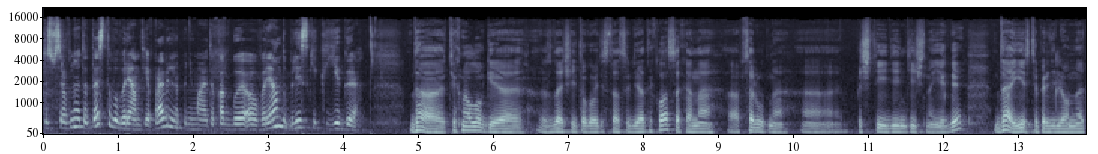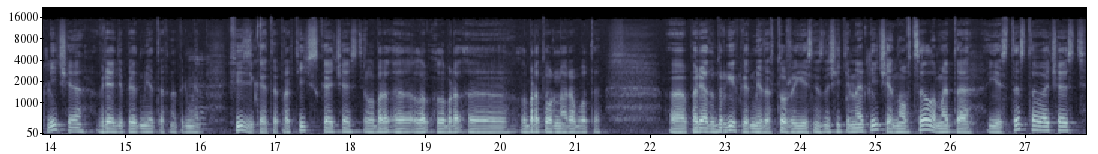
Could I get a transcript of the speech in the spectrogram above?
То есть все равно это тестовый вариант, я правильно понимаю? Это как бы э, вариант близкий к ЕГЭ. Да, технология сдачи итоговой аттестации в девятых классах, она абсолютно э, почти идентична ЕГЭ. Да, есть определенные отличия в ряде предметов, например, mm физика – это практическая часть, лабора, э, лабора, э, лабораторная работа. По ряду других предметов тоже есть незначительные отличия, но в целом это есть тестовая часть,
